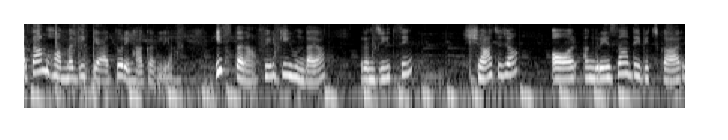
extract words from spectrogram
ਅਤਾ ਮੁਹੰਮਦ ਦੀ ਕੈਦ ਤੋਂ ਰਿਹਾ ਕਰ ਲਿਆ। ਇਸ ਤਰ੍ਹਾਂ ਫਿਰ ਕੀ ਹੁੰਦਾ ਆ? ਰਣਜੀਤ ਸਿੰਘ, ਸ਼ਾਹ ਸ਼ੁਜਾ ਔਰ ਅੰਗਰੇਜ਼ਾਂ ਦੇ ਵਿਚਕਾਰ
